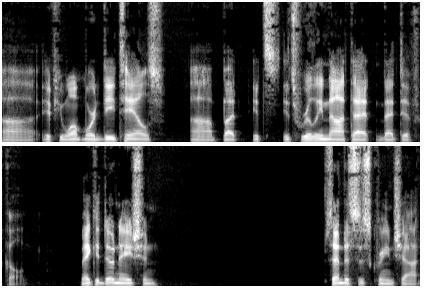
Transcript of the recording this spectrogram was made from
uh, if you want more details, uh, but it's it's really not that that difficult. Make a donation, send us a screenshot,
